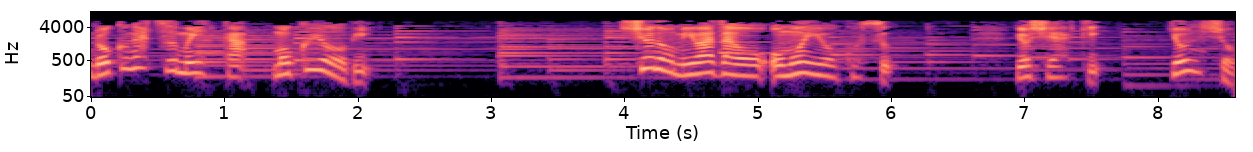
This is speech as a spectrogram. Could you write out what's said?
6月6日木曜日。主の見業を思い起こす。吉明4章。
